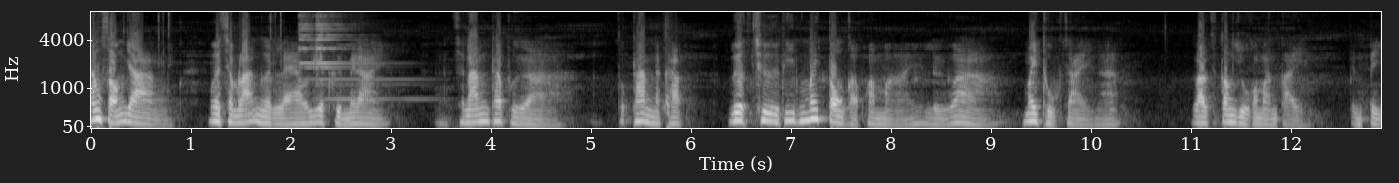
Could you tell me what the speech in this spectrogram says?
ทั้งสองอย่างเมื่อชำระเงินแล้วเรียกคืนไม่ได้ ฉะนั้นถ้าเผื่อ ทุกท่านนะครับ เลือกชื่อที่ไม่ตรงกับความหมายหรือว่าไม่ถูกใจนะ เราจะต้องอยู่กับมันไปเป็นปี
